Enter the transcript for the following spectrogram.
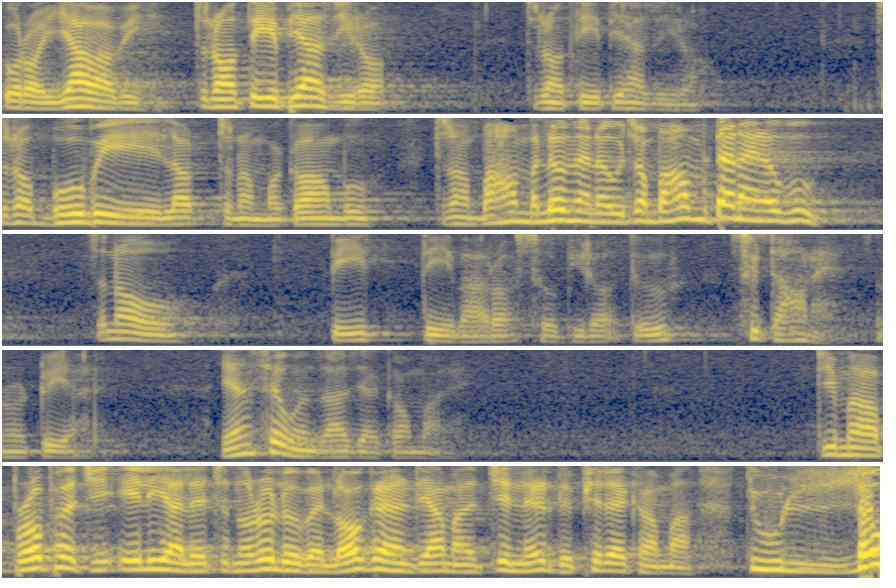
ကိုတော့ရပါပြီကျွန်တော်တည်ပြစီတော့ကျွန်တော်တည်ပြစီတော့ကျွန်တော်ဘိုးဘေးလောက်ကျွန်တော်မကောင်းဘူးကျွန်တော်ဘာမှမလုပ်နိုင်တော့ဘူးကျွန်တော်ဘာမှမတတ်နိုင်တော့ဘူးကျွန်တော်ပြီးတည်ပါတော့ဆိုပြီးတော့သူဆွတောင်းတယ်ကျွန်တော်တွေ့ရတယ်ရမ်းစိတ်ဝင်စားစရာကောင်းပါတယ် ဒီမှာ prophet ကြီးအေလိယလည်းကျွန်တော်တို့လိုပဲလောကရန်တရားမှာကျင့်နေတဲ့သူဖြစ်တဲ့အခါမှာ तू လုံ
